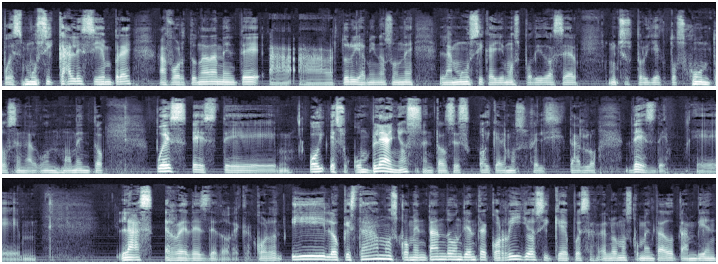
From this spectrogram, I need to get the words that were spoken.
pues musicales siempre. Afortunadamente a, a, Arturo y a mí nos une la música y hemos podido hacer muchos proyectos juntos en algún momento pues este hoy es su cumpleaños, entonces hoy queremos felicitarlo desde eh, las redes de Dodeca Y lo que estábamos comentando un día entre corrillos y que pues lo hemos comentado también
